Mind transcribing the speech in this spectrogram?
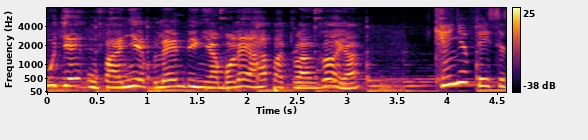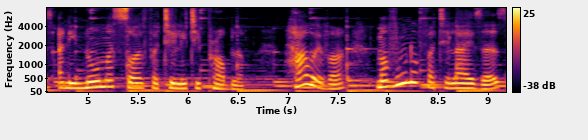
uje ufanyie blending ya mbolea hapa Trans Nzoia. Kenya faces an enormous soil fertility problem. However, Mavuno Fertilizers,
